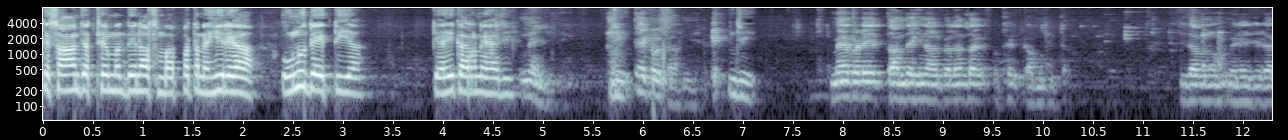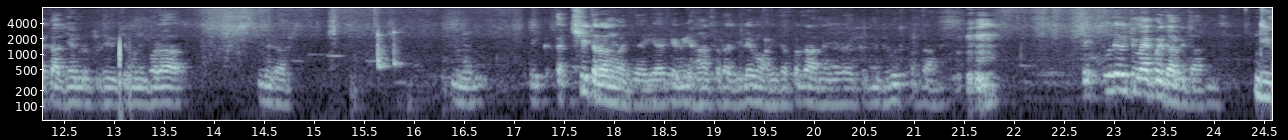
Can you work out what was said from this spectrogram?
ਕਿਸਾਨ ਜਥੇਬੰਦੀ ਨਾਲ ਸਮਰਪਿਤ ਨਹੀਂ ਰਿਹਾ ਉਹਨੂੰ ਦੇ ਦਿੱਤੀ ਆ। ਕਿਆ ਹੀ ਕਾਰਨ ਰਿਹਾ ਜੀ? ਨਹੀਂ ਜੀ। ਇਹ ਕੋਈ ਕਾਰਨ ਨਹੀਂ ਹੈ। ਜੀ। ਮੈਂ ਬੜੇ ਤਨਦੇਹੀ ਨਾਲ ਪਹਿਲਾਂ ਤਾਂ ਉੱਥੇ ਕੰਮ ਕੀਤਾ। ਜਿਹਦਾ ਮੈਨੂੰ ਮੇਰੇ ਜਿਹੜਾ ਕਾਦੀਆਂ ਗਰੁੱਪ ਦੇ ਵਿੱਚ ਮੈਨੂੰ ਬੜਾ ਮੇਰਾ ਮੈਨੂੰ ਇੱਕ ਅੱਛੀ ਤਰ੍ਹਾਂ ਨਵਾਜਿਆ ਗਿਆ ਕਿ ਵੀ ਹਾਂ ਸਾਡਾ ਜ਼ਿਲ੍ਹੇ ਮੋਹਾਲੀ ਦਾ ਪ੍ਰਧਾਨ ਹੈ ਜਿਹੜਾ ਇੱਕ ਮਜ਼ਬੂਤ ਪ੍ਰਧਾਨ ਹੈ। ਤੇ ਉਹਦੇ ਵਿੱਚ ਮੈਂ ਕੋਈ ਦਾਅਵੇਦਾਰ ਨਹੀਂ ਸੀ। ਜੀ।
